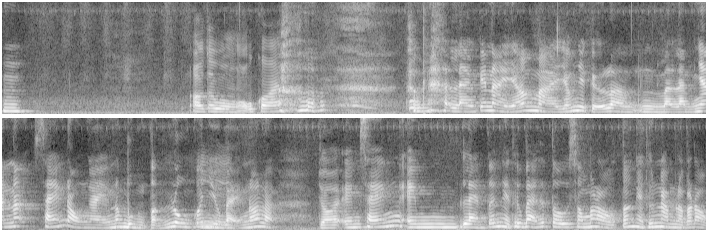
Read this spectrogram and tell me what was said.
ừ. ôi tôi buồn ngủ quá thực ra làm cái này á mà giống như kiểu là mà làm nhanh á sáng đầu ngày nó bừng tỉnh luôn có ừ. nhiều bạn nói là trời em sáng em làm tới ngày thứ ba thứ tư xong bắt đầu tới ngày thứ năm là bắt đầu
